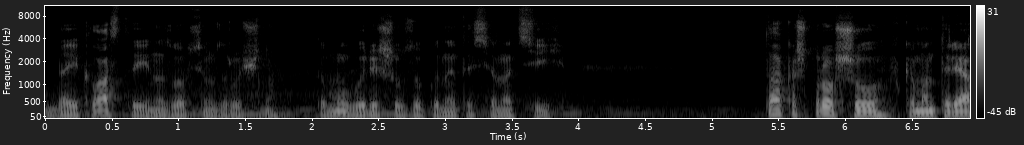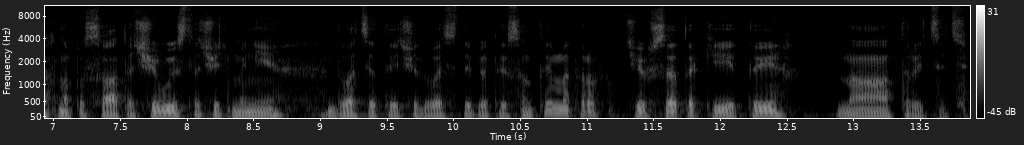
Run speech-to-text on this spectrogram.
де і класти її не зовсім зручно. Тому вирішив зупинитися на цій. Також прошу в коментарях написати, чи вистачить мені 20 чи 25 см, чи все-таки йти на 30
